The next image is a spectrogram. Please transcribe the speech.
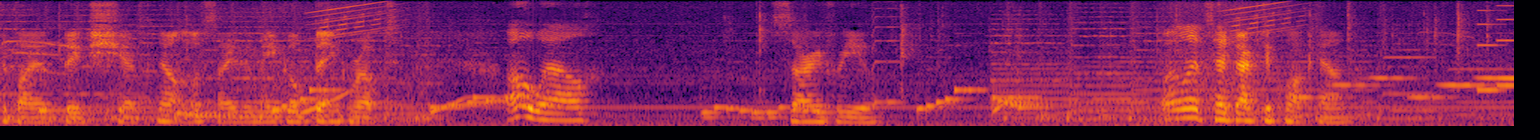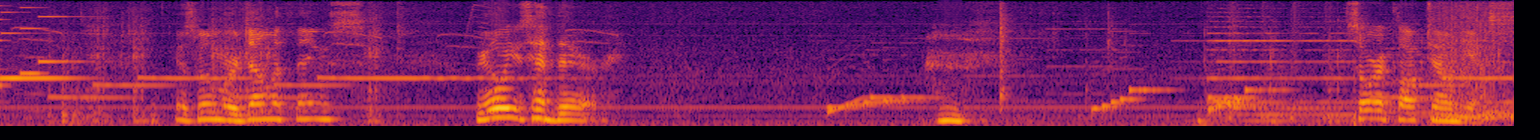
to buy a big ship. Now it looks like they may go bankrupt. Oh well. Sorry for you. Well, let's head back to Clocktown. Because when we're done with things, we always head there. Hmm. Sora Clocktown, yes.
